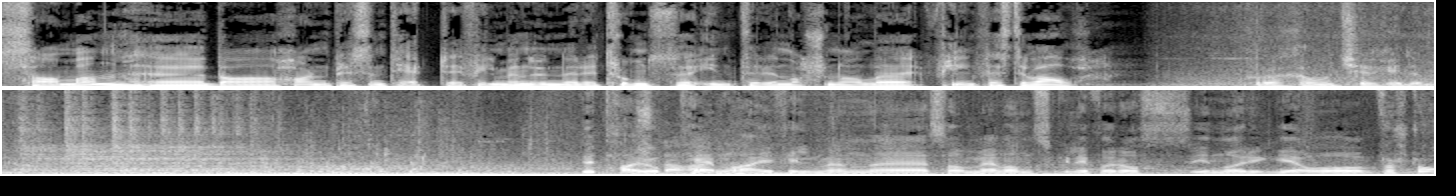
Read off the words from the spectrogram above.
Saman eh, da han presenterte filmen under Tromsø internasjonale filmfestival. Du tar jo opp temaet i filmen eh, som er vanskelig for oss i Norge å forstå.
